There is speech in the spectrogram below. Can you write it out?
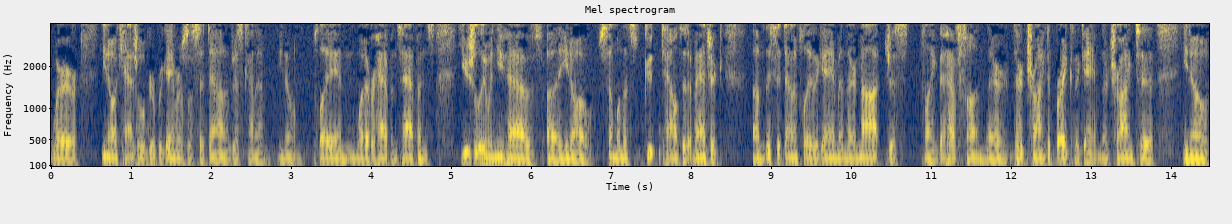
where you know a casual group of gamers will sit down and just kind of you know play, and whatever happens happens. Usually, when you have uh, you know someone that's good, talented at Magic, um, they sit down and play the game, and they're not just playing to have fun. They're they're trying to break the game. They're trying to you know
